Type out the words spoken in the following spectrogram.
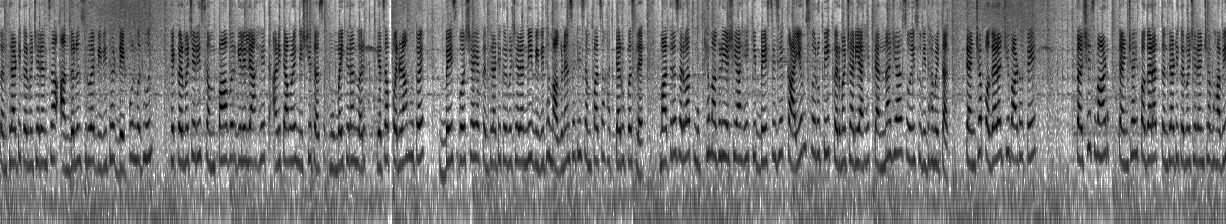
कंत्राटी कर्मचाऱ्यांचं आंदोलन सुरू आहे. विविध डेपोंमधून हे कर्मचारी संपावर गेलेले आहेत आणि त्यामुळे निश्चितच मुंबईकरांवर याचा परिणाम होतोय. बेस्ट बसच्या या कंत्राटी कर्मचाऱ्यांनी विविध मागण्यांसाठी संपाचा हत्यार उपसलंय मात्र सर्वात मुख्य मागणी अशी आहे की बेस्टचे जे कायमस्वरूपी कर्मचारी आहेत त्यांना ज्या सोयी सुविधा मिळतात त्यांच्या पगारात जी वाढ होते. तशीच वाढ त्यांच्याही पगारात कंत्राटी कर्मचाऱ्यांच्या व्हावी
